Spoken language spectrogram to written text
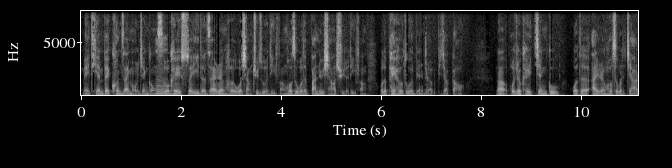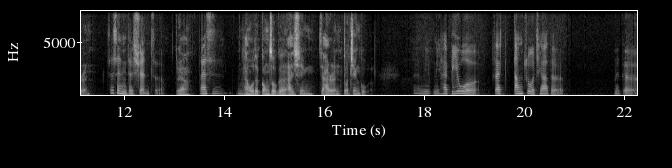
每天被困在某一间公司，我可以随意的在任何我想居住的地方，或是我的伴侣想要去的地方，我的配合度会变得比较比较高。那我就可以兼顾。我的爱人或是我的家人，这是你的选择。对啊，但是、嗯、你看，我的工作跟爱情、家人都兼顾了。对你，你还比我在当作家的那个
